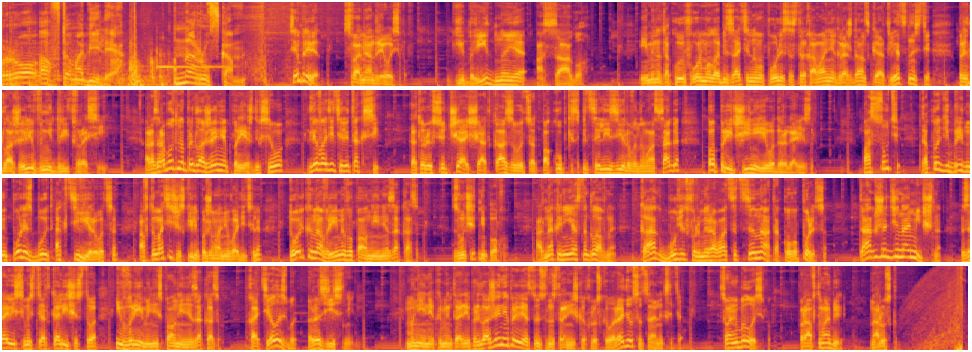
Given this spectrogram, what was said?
Про автомобили на русском. Всем привет! С вами Андрей Осипов. Гибридное ОСАГО. Именно такую формулу обязательного полиса страхования гражданской ответственности предложили внедрить в России. Разработано предложение прежде всего для водителей такси, которые все чаще отказываются от покупки специализированного ОСАГО по причине его дороговизны. По сути, такой гибридный полис будет активироваться автоматически или по желанию водителя только на время выполнения заказа. Звучит неплохо. Однако неясно главное, как будет формироваться цена такого полиса. Также динамично, в зависимости от количества и времени исполнения заказов. Хотелось бы разъяснений. Мнения, комментарии и предложения приветствуются на страничках Русского радио в социальных сетях. С вами был Осипов. Про автомобиль на русском.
